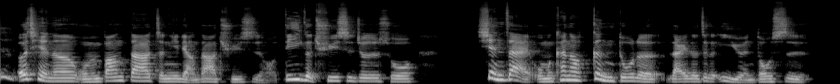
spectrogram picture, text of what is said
而且呢，我们帮大家整理两大趋势哦。第一个趋势就是说，现在我们看到更多的来的这个议员都是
